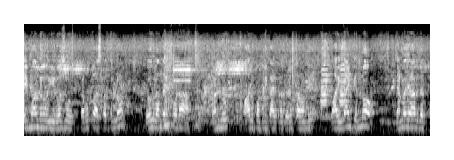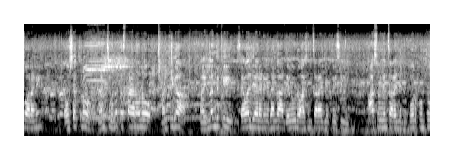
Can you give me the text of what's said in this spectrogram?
అభిమానులు ఈరోజు ప్రభుత్వ ఆసుపత్రిలో రోగులందరికీ కూడా పండ్లు పాలు పంపిణీ కార్యక్రమం జరుగుతూ ఉంది. వారు ఇలాంటి ఎన్నో జన్మదినాలు జరుపుకోవాలని భవిష్యత్తులో మంచి ఉన్నత స్థానంలో మంత్రిగా మన ఇల్లందుకి సేవలు చేయాలనే విధంగా దేవుడు ఆశించాలని చెప్పేసి ఆశీర్వదించాలని చెప్పి కోరుకుంటూ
